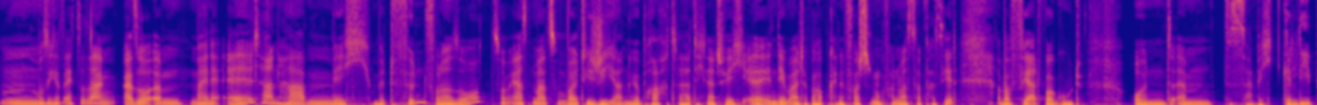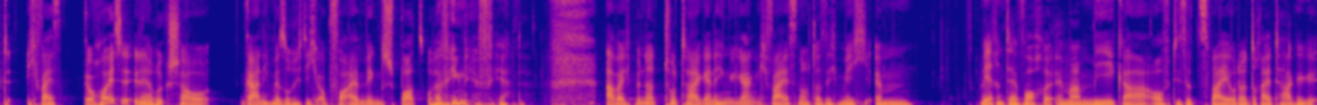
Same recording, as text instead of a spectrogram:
Hm, muss ich jetzt echt so sagen. Also ähm, meine Eltern haben mich mit fünf oder so zum ersten Mal zum Voltigie angebracht. Da hatte ich natürlich äh, in dem Alter überhaupt keine Vorstellung von, was da passiert. Aber Pferd war gut. Und ähm, das habe ich geliebt. Ich weiß heute in der Rückschau gar nicht mehr so richtig, ob vor allem wegen des Sports oder wegen der Pferde. Aber ich bin da total gerne hingegangen. Ich weiß noch, dass ich mich ähm, während der Woche immer mega auf diese zwei oder drei Tage,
